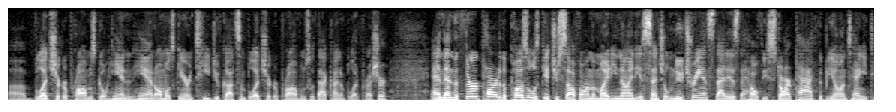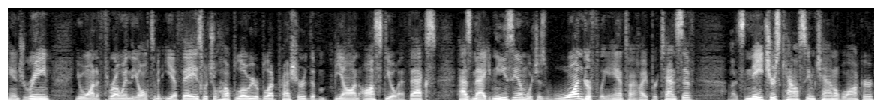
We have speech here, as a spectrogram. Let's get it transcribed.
uh, blood sugar problems go hand in hand. Almost guaranteed you've got some blood sugar problems with that kind of blood pressure. And then the third part of the puzzle is get yourself on the Mighty 90 essential nutrients. That is the Healthy Start Pack, the Beyond Tangy Tangerine. You want to throw in the Ultimate EFAs, which will help lower your blood pressure. The Beyond Osteo FX has magnesium, which is wonderfully antihypertensive. Uh, it's nature's calcium channel blocker,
